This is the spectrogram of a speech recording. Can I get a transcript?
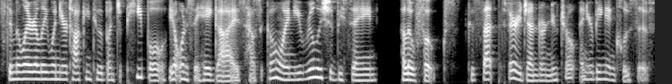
Similarly, when you're talking to a bunch of people, you don't want to say, hey guys, how's it going? You really should be saying, hello folks, because that's very gender neutral and you're being inclusive.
